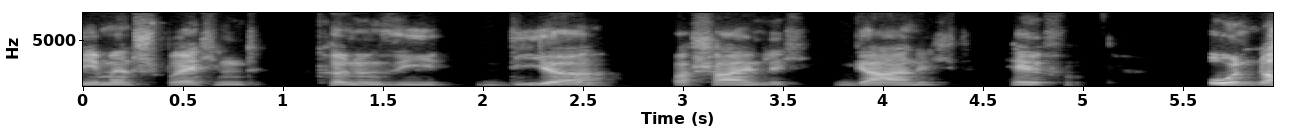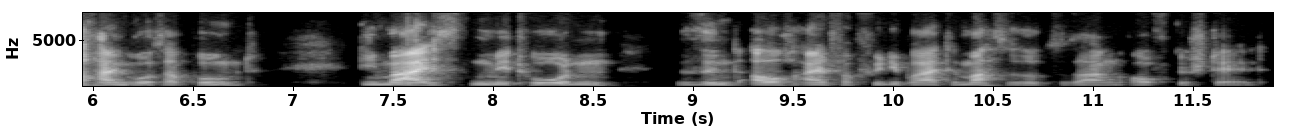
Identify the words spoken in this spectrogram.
dementsprechend können sie dir wahrscheinlich gar nicht helfen. Und noch ein großer Punkt: Die meisten Methoden sind auch einfach für die breite Masse sozusagen aufgestellt,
